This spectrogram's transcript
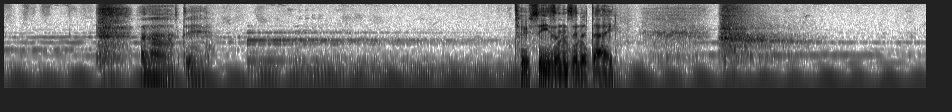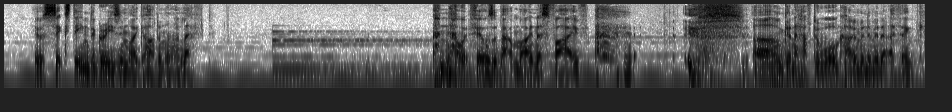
oh dear. Two seasons in a day. It was 16 degrees in my garden when I left. And now it feels about minus five. oh, I'm going to have to walk home in a minute, I think.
